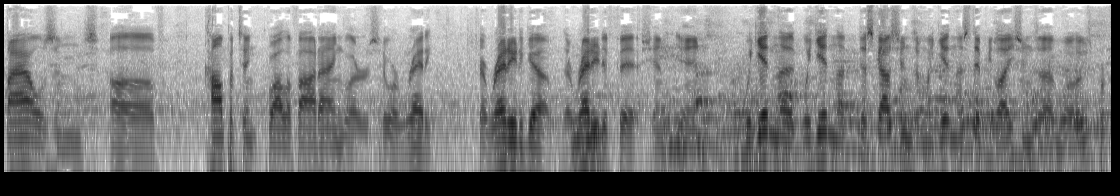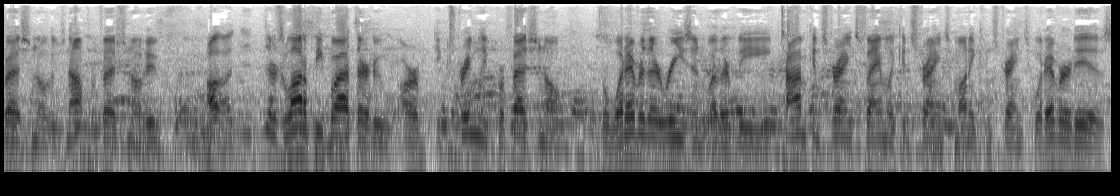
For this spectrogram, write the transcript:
thousands of competent, qualified anglers who are ready. They're ready to go. They're ready to fish, and, and we get in the we get in the discussions and we get in the stipulations of well, who's professional, who's not professional. Who uh, there's a lot of people out there who are extremely professional for whatever their reason, whether it be time constraints, family constraints, money constraints, whatever it is.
